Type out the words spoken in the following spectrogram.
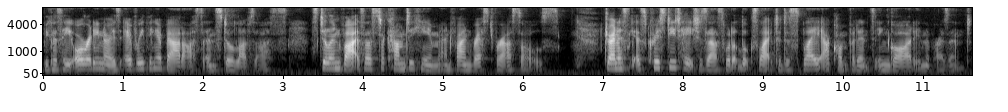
because he already knows everything about us and still loves us, still invites us to come to him and find rest for our souls. Join us as Christy teaches us what it looks like to display our confidence in God in the present.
